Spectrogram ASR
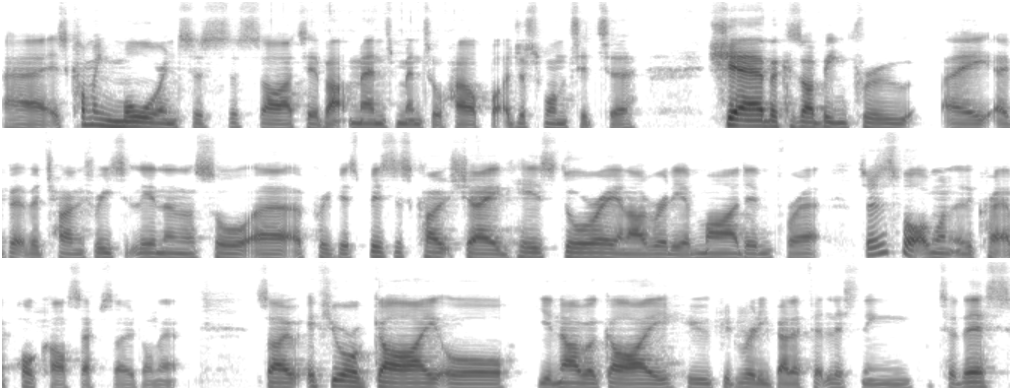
uh, is coming more into society about men's mental health. But I just wanted to share because I've been through a, a bit of a challenge recently, and then I saw a, a, previous business coach sharing his story, and I really admired him for it. So I just thought I wanted to create a podcast episode on it. So if you're a guy or you know a guy who could really benefit listening to this,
